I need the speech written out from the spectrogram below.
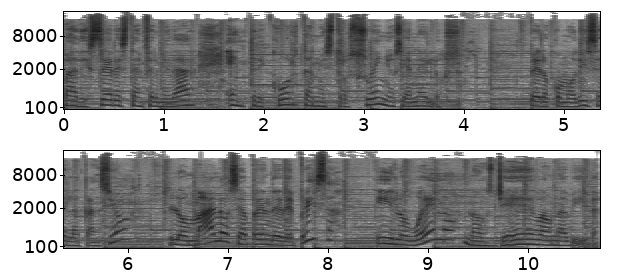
padecer esta enfermedad entrecorta nuestros sueños y anhelos. Pero como dice la canción, lo malo se aprende deprisa y lo bueno nos lleva una vida.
